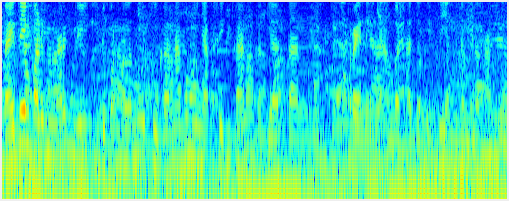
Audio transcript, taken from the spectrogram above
nah itu yang paling menarik di kehidupan malamnya itu karena aku menyaksikan kegiatan trainingnya ambasador itu yang benar-benar aku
